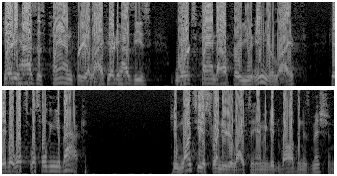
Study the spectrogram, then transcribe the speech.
He already has this plan for your life. He already has these works planned out for you in your life. Okay, but what's, what's holding you back? He wants you to surrender your life to him and get involved in his mission.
